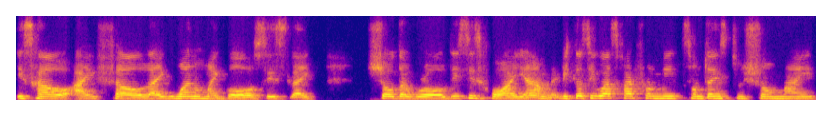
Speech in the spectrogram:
it's how i felt like one of my goals is like show the world this is who I am because it was hard for me sometimes to show my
